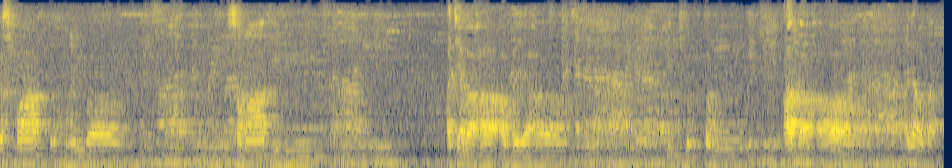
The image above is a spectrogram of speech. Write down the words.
యస్మాత్ బ్రహ్మైవ సమాధి అచల అభయ ఇత్యుక్తం అత అది అవతారం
